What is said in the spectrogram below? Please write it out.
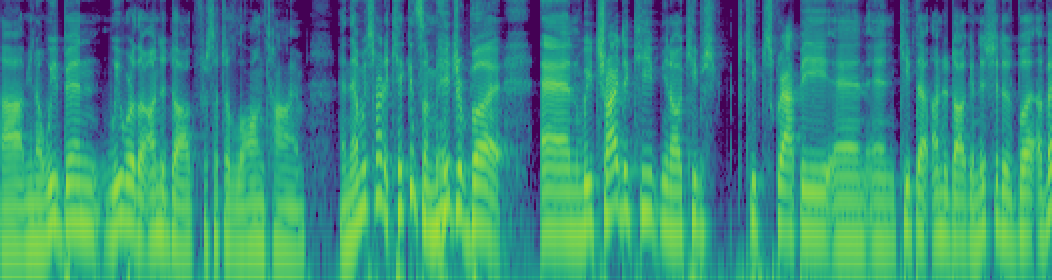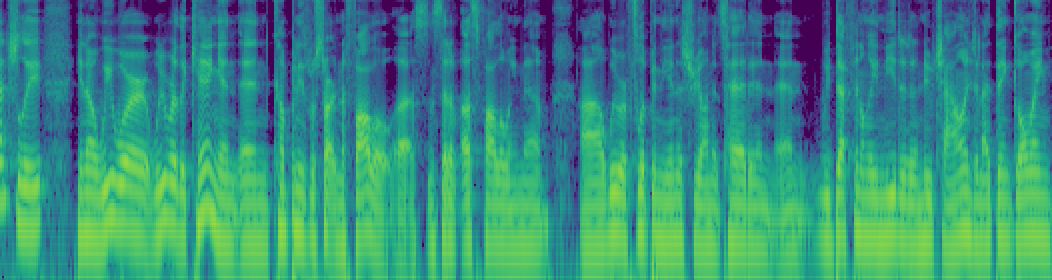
Um, you know, we've been we were the underdog for such a long time, and then we started kicking some major butt, and we tried to keep you know keep keep scrappy and and keep that underdog initiative but eventually you know we were we were the king and and companies were starting to follow us instead of us following them. Uh, we were flipping the industry on its head and and we definitely needed a new challenge. And i think going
